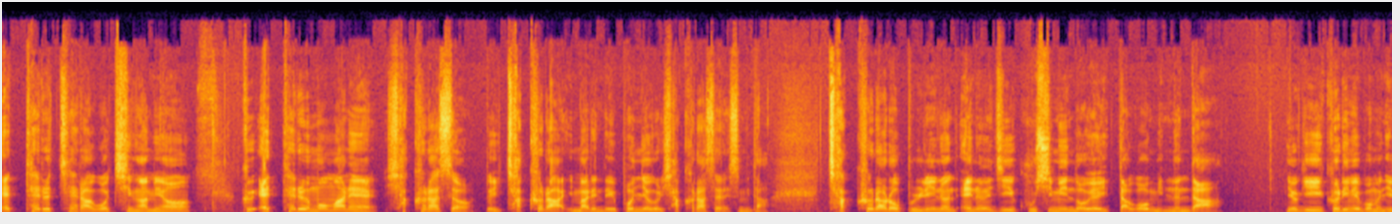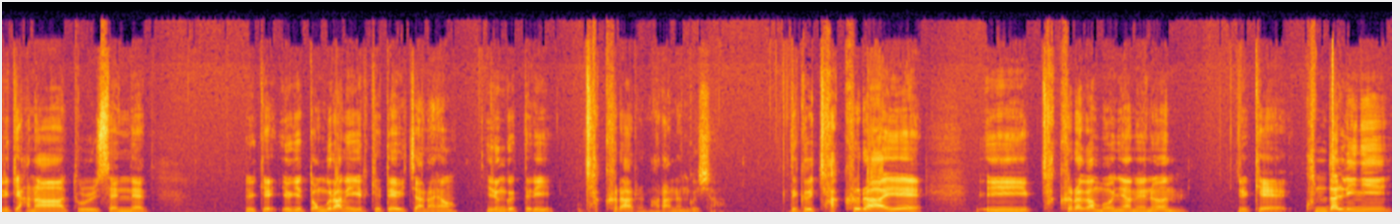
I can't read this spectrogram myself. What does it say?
에테르체라고 칭하며 그 에테르 몸 안에 샤크라서 또 이 차크라 이 말인데 번역을 샤크라서 했습니다. 차크라로 불리는 에너지 구심이 놓여 있다고 믿는다. 여기 그림에 보면 이렇게 하나, 둘, 셋, 넷 이렇게 여기 동그라미 이렇게 되어 있잖아요. 이런 것들이 차크라를 말하는 거죠. 근데 그 차크라의 이 차크라가 뭐냐면은 이렇게 쿤달리니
